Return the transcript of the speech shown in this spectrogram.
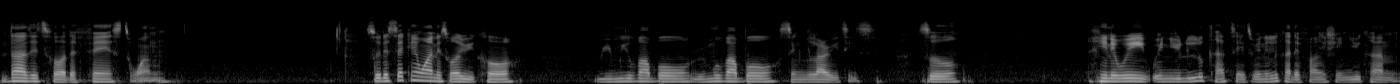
that's it for the first one. So the second one is what we call removable removable singularities. So in a way when you look at it when you look at the function you can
